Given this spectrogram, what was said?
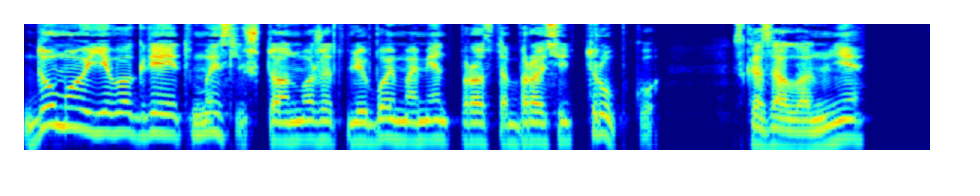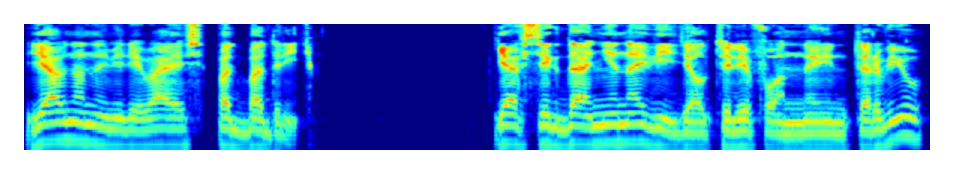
Думаю, его греет мысль, что он может в любой момент просто бросить трубку, сказал он мне, явно намереваясь подбодрить. Я всегда ненавидел телефонные интервью,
